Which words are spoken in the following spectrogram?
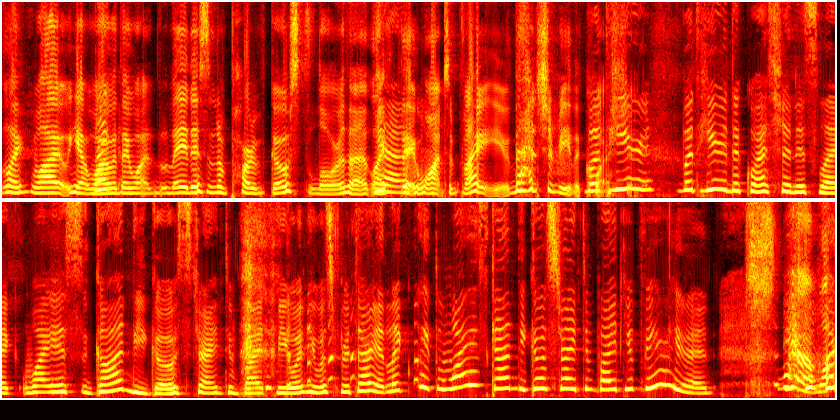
like why? Yeah, why Like- would they want? It isn't a part of ghost lore that like Yeah. they want to bite you. That should be the But question. here, But here the question is like, why is Gandhi Ghost trying to bite me when he was fruitarian? Like, wait, why is Gandhi Ghost trying to bite you? Period. Yeah, why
